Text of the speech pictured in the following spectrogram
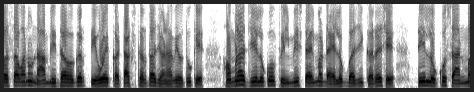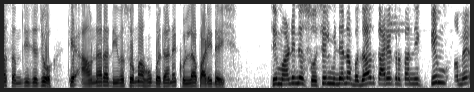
વસાવાનું નામ લીધા વગર તેઓએ કટાક્ષ કરતા જણાવ્યું હતું કે, હમણાં જે લોકો ફિલ્મી સ્ટાઇલમાં ડાયલોગબાજી કરે છે, તે લોકો સાનમાં સમજી જજો કે આવનારા દિવસોમાં હું બધાને ખુલ્લા પાડી દઈશ. થી માંડીને સોશિયલ મીડિયાના બધા જ કાર્યકર્તાની ટીમ અમે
